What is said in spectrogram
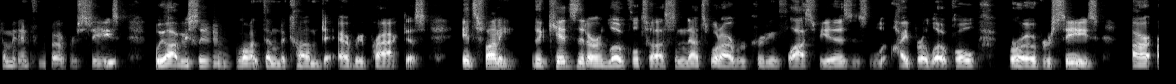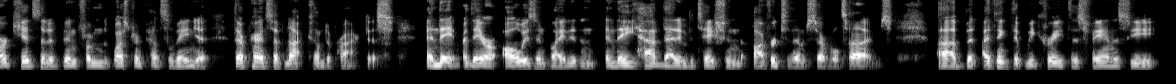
come in from overseas we obviously want them to come to every practice. It's funny the kids that are local to us and that's what our recruiting philosophy is is hyper local or overseas our, our kids that have been from Western Pennsylvania, their parents have not come to practice. And they they are always invited, and, and they have that invitation offered to them several times. Uh, but I think that we create this fantasy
